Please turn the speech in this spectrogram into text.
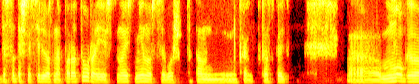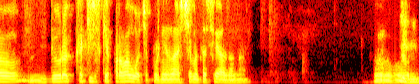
достаточно серьезная аппаратура есть, но есть минусы. В общем-то, там, как так сказать, э, много бюрократических проволочек, уж не знаю, с чем это связано. Mm-hmm.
